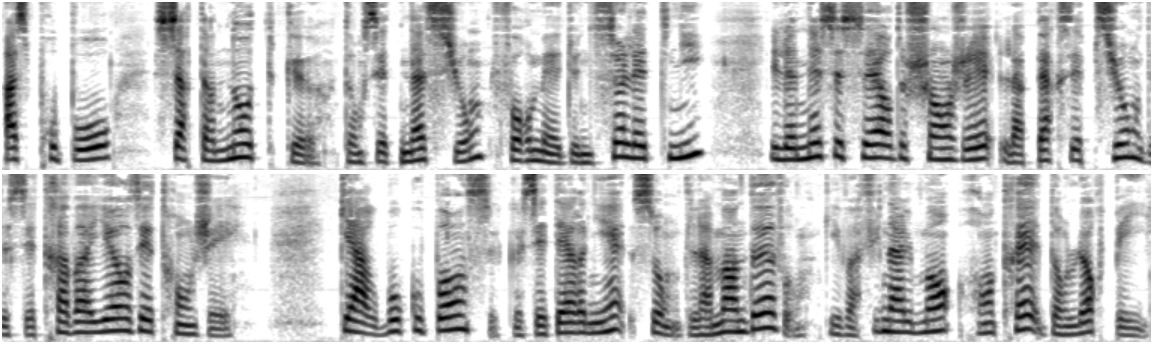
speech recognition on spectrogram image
À ce propos, certains notent que, dans cette nation formée d'une seule ethnie, il est nécessaire de changer la perception de ces travailleurs étrangers, car beaucoup pensent que ces derniers sont de la main-d'œuvre qui va finalement rentrer dans leur pays.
